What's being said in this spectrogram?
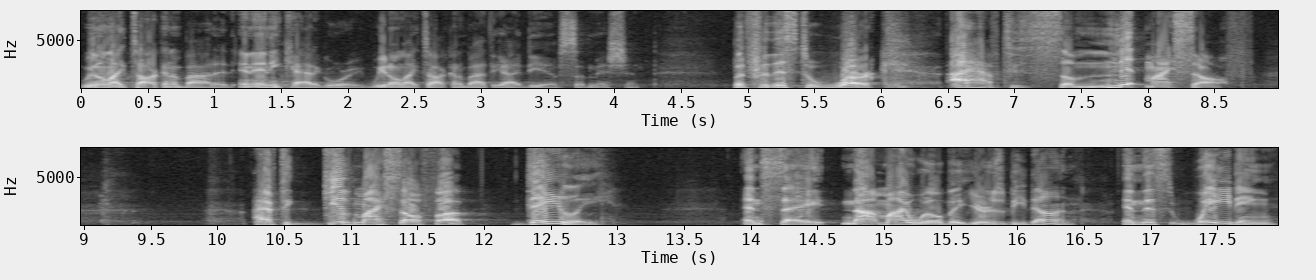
We don't like talking about it. In any category, we don't like talking about the idea of submission. But for this to work, I have to submit myself. I have to give myself up daily and say, Not my will, but yours be done. And this waiting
